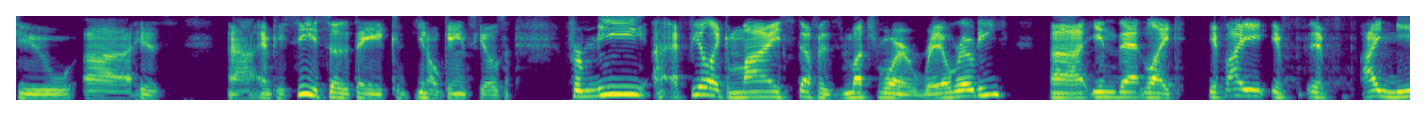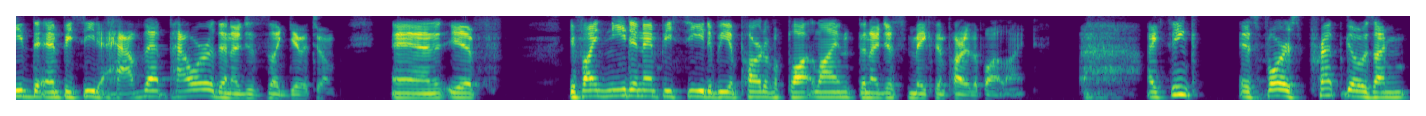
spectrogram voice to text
to uh, his uh, NPCs so that they could, you know, gain skills. For me, I feel like my stuff is much more railroady, uh, in that like if I if if I need the NPC to have that power, then I just like give it to him. And if if I need an NPC to be a part of a plot line, then I just make them part of the plot line. I think as far as prep goes, I'm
